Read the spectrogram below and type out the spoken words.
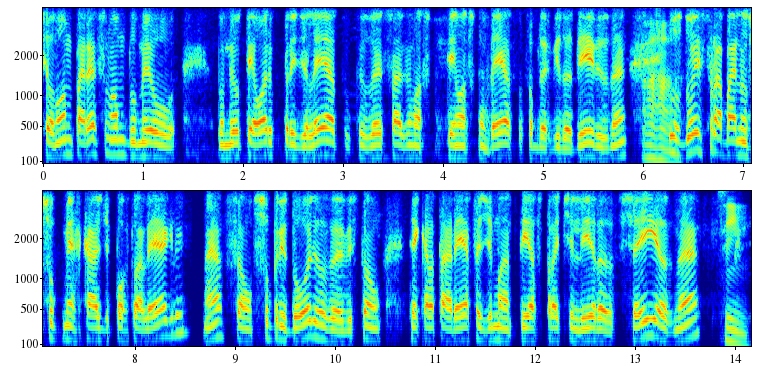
seu nome parece o nome do meu do meu teórico predileto, que os dois fazem umas, tem umas conversas sobre a vida deles, né? Aham. Os dois trabalham no supermercado de Porto Alegre, né? São supridores, eles estão têm aquela tarefa de manter as prateleiras cheias, né? Sim.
